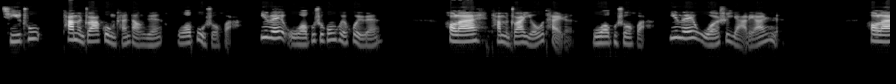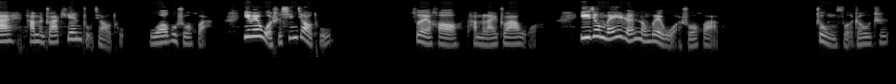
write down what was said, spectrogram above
起初他们抓共产党员，我不说话，因为我不是工会会员。后来他们抓犹太人，我不说话，因为我是雅利安人。后来他们抓天主教徒，我不说话，因为我是新教徒。最后他们来抓我，已经没人能为我说话了。众所周知，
